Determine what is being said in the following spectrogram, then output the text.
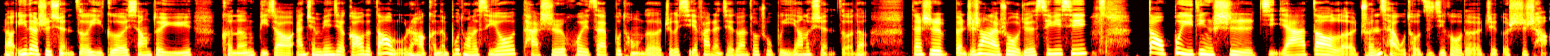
然后 either 是选择一个相对于可能比较安全边界高的道路，然后可能不同的 CEO 他是会在不同的这个企业发展阶段做出不一样的选择的。但是本质上来说，我觉得 CVC。倒不一定是挤压到了纯财务投资机构的这个市场，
